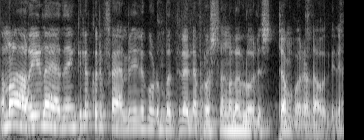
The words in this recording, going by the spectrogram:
നമ്മൾ അറിയണ ഏതെങ്കിലും ഒക്കെ ഒരു ഫാമിലിയിലെ കുടുംബത്തിൽ തന്നെ പ്രശ്നങ്ങളുള്ള ഒരു ഇഷ്ടം പോലെ ഉണ്ടാവും ഇതിന്.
